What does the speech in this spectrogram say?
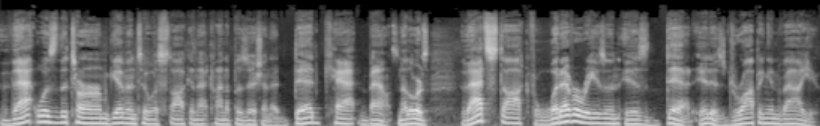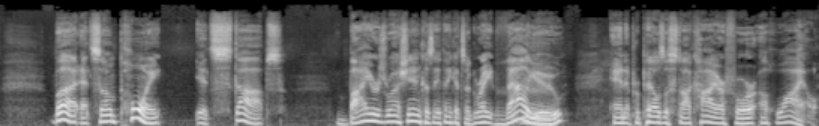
that was the term given to a stock in that kind of position: a dead cat bounce. In other words, that stock, for whatever reason, is dead. It is dropping in value, but at some point it stops buyers rush in because they think it's a great value hmm. and it propels the stock higher for a while.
